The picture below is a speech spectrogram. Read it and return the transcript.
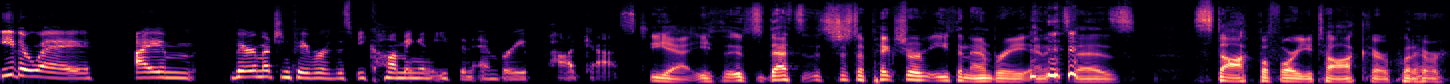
Either way, I am very much in favor of this becoming an Ethan Embry podcast. yeah. It's that's it's just a picture of Ethan Embry and it says "Stock before you talk" or whatever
